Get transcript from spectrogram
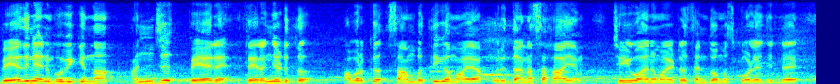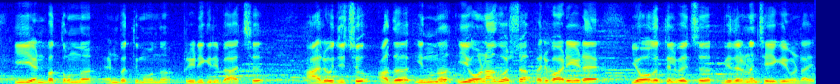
വേദന അനുഭവിക്കുന്ന അഞ്ച് പേരെ തിരഞ്ഞെടുത്ത് അവർക്ക് സാമ്പത്തികമായ ഒരു ധനസഹായം ചെയ്യുവാനുമായിട്ട് സെന്റ് തോമസ് കോളേജിന്റെ ഈ എൺപത്തൊന്ന് എൺപത്തി മൂന്ന് പ്രീ ഡിഗ്രി ബാച്ച് ആലോചിച്ചു. അത് ഇന്ന് ഈ ഓണാഘോഷ പരിപാടിയുടെ യോഗത്തിൽ വെച്ച് വിതരണം ചെയ്യുകയുണ്ടായി.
